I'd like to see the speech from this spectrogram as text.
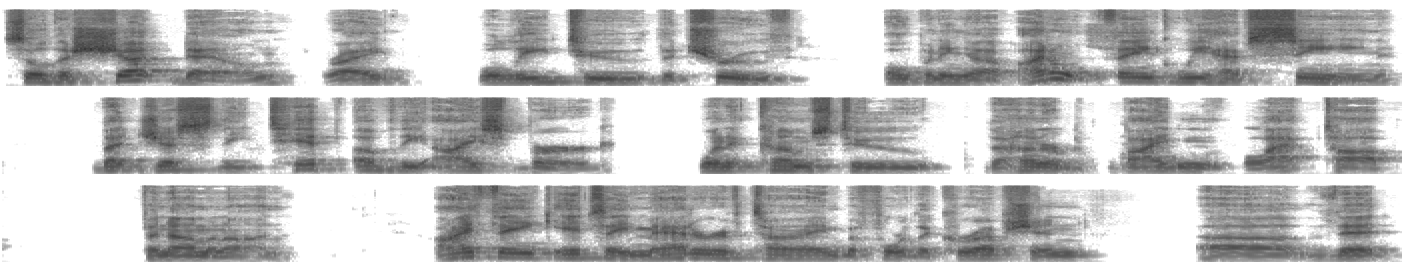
So the shutdown, right, will lead to the truth opening up. I don't think we have seen but just the tip of the iceberg when it comes to the Hunter Biden laptop phenomenon. I think it's a matter of time before the corruption uh, that,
